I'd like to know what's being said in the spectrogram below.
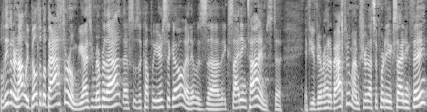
believe it or not, we built him a bathroom. You guys remember that? This was a couple years ago, and it was uh, exciting times. To, if you've never had a bathroom, I'm sure that's a pretty exciting thing.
